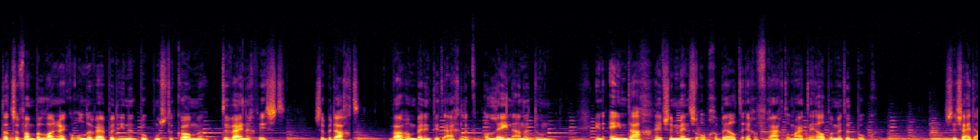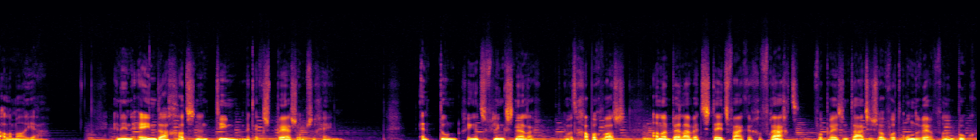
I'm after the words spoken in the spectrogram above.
dat ze van belangrijke onderwerpen die in het boek moesten komen te weinig wist. Ze bedacht: waarom ben ik dit eigenlijk alleen aan het doen? In één dag heeft ze mensen opgebeld en gevraagd om haar te helpen met het boek. Ze zeiden allemaal ja. En in één dag had ze een team met experts om zich heen. En toen ging het flink sneller. En wat grappig was, Annabella werd steeds vaker gevraagd voor presentaties over het onderwerp van het boek.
